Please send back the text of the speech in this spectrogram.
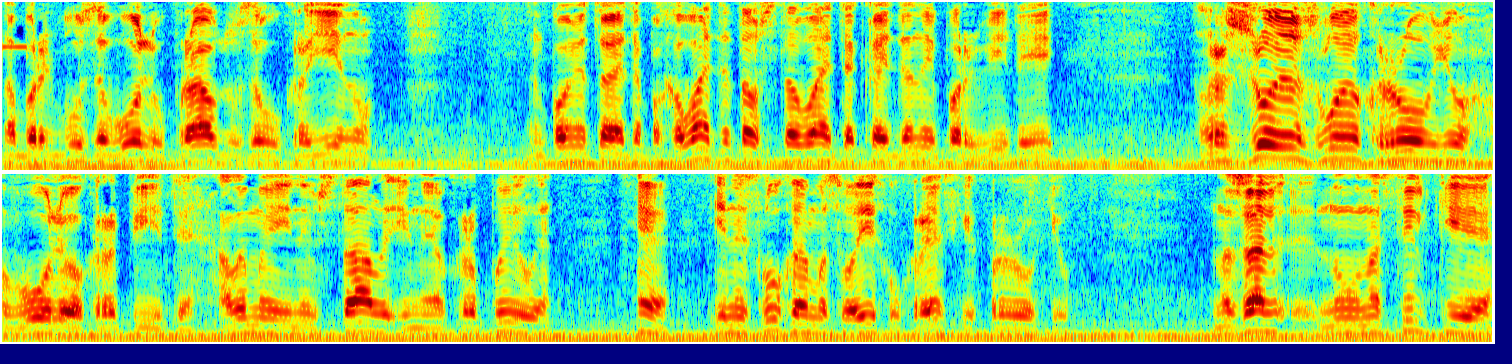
на боротьбу за волю, правду, за Україну. Пам'ятаєте, поховайте та вставайте, кайдани порвіте, і грожою злою кров'ю волю окропіти. Але ми і не встали, і не окропили, і не слухаємо своїх українських пророків. На жаль, ну настільки,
